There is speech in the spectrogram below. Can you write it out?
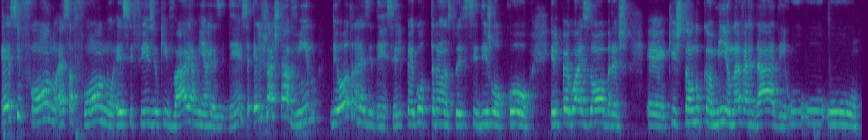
esse fono, essa fono, esse físio que vai à minha residência, ele já está vindo de outra residência. Ele pegou trânsito, ele se deslocou, ele pegou as obras é, que estão no caminho, não é verdade? O, o, o,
